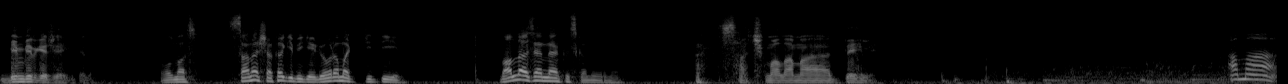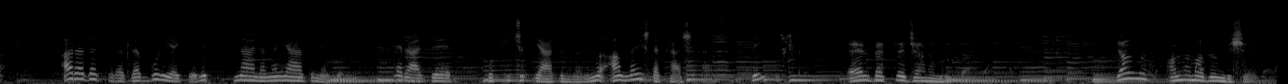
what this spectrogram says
Bin bir geceye gidelim. Olmaz. Sana şaka gibi geliyor ama ciddiyim. Vallahi senden kıskanıyorum onu. Saçmalama deli. Ama arada sırada buraya gelip Nalan'a yardım ederim. Herhalde bu küçük yardımlarımı anlayışla karşılarsın değil mi? Elbette canım bir tane. Yalnız anlamadığın bir şey var.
